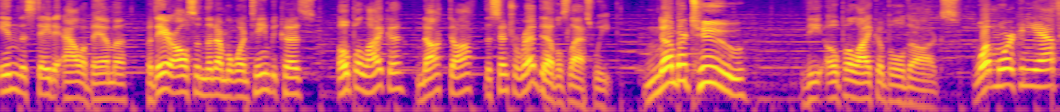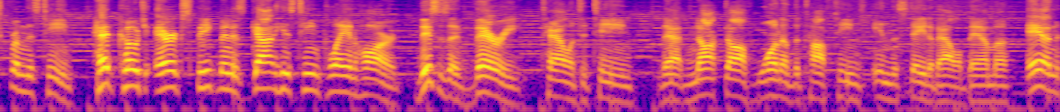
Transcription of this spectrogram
in the state of Alabama. But they are also the number one team because Opelika knocked off the Central Red Devils last week. Number two, the Opelika Bulldogs. What more can you ask from this team? Head coach Eric Speakman has got his team playing hard. This is a very talented team that knocked off one of the top teams in the state of Alabama. And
